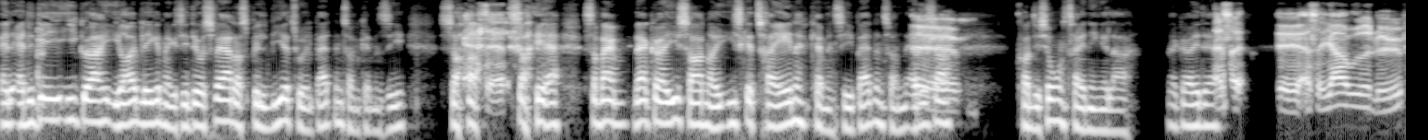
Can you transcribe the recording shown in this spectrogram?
Er, er det det, I gør i øjeblikket? Man kan sige, det er jo svært at spille virtuel badminton, kan man sige. Så, Ja, det det. så, ja, så hvad, hvad gør I så, når I skal træne, kan man sige, badminton? Er det så Øhm, konditionstræning, eller hvad gør I der? altså, øh, altså, jeg er ude at løbe,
